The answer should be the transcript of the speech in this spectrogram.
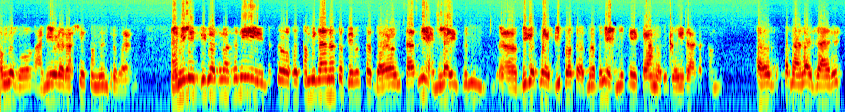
अङ्ग भयो हामी एउटा राष्ट्रिय संयन्त्र भयौँ। हामीले विगतमा पनि जस्तो अब संविधान त व्यवस्था भए अनुसार नै हामीलाई जुन विगतमा विपदहरूमा पनि हामी चाहिँ कामहरू गरिरहेका छौँ। तपाईँहरूलाई जाहेरै छ।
